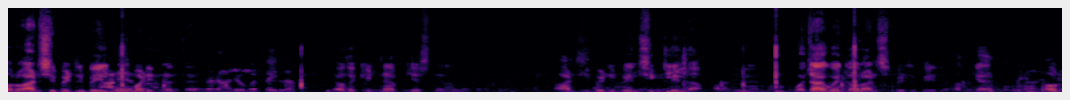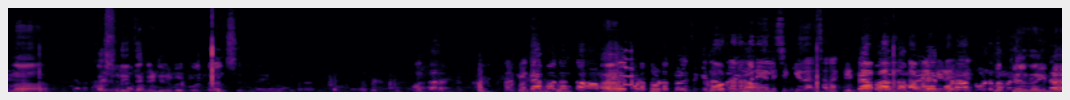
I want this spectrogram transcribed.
ಅವರು ಆಂಟಿಸಿಪೇಟರಿ ಬೈಲ್ ಮೂವ್ ಮಾಡಿದ್ರಂತೆ. ಯಾವುದೋ ಕಿಡ್ನಾಪ್ ಕೇಸ್ನಲ್ಲಿ ಆಂಟಿಸಿಪೇಟರಿ ಬೈಲ್ ಸಿಕ್ಕಲಿಲ್ಲ ವಜಾಗೋಯ್ತು ಅವ್ರ ಆಂಟಿಸಿಪೇಟರಿ ಬೈಲ್ ಅದಕ್ಕೆ ಅವ್ರನ್ನ ಕಸ್ಟಡಿ ತಗೊಂಡಿರ್ಬೇಕು ಅಂತ ಅನ್ಸುತ್ತೆ? ತೋಟದ ಮನೆಯಲ್ಲಿ ಸಿಕ್ಕಿದ್ದಾರೆ ಸರ್ ಕಿಡ್ನಾಪ್ ಗೊತ್ತಿಲ್ಲ ನಾನು ಇನ್ನ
